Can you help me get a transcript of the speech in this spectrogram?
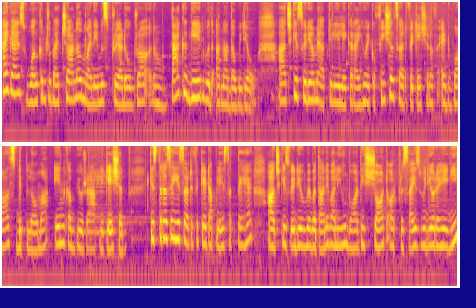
Hi guys, welcome to my channel. My name is Priya Dogra and I'm back again with another video. आज की इस वीडियो में आपके लिए लेकर आई हूँ एक official certification of advance diploma in computer application किस तरह से ये सर्टिफिकेट आप ले सकते हैं आज की इस वीडियो में बताने वाली हूँ। बहुत ही शॉर्ट और प्रिसाइज वीडियो रहेगी।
